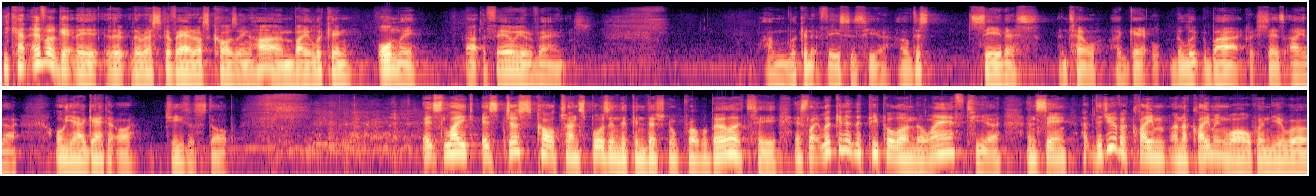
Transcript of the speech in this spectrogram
You can't ever get the, the, the risk of errors causing harm by looking only at the failure events. I'm looking at faces here. I'll just say this until I get the look back, which says either, oh yeah, I get it, or Jesus, stop. it's like, it's just called transposing the conditional probability. It's like looking at the people on the left here and saying, did you ever climb on a climbing wall when you were,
